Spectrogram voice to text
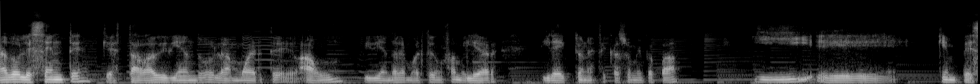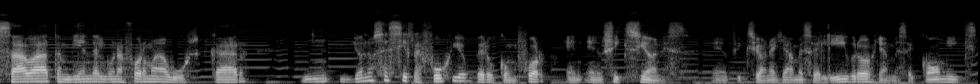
adolescente que estaba viviendo la muerte, aún viviendo la muerte de un familiar directo, en este caso mi papá, y eh, que empezaba también de alguna forma a buscar, yo no sé si refugio, pero confort en ficciones, en ficciones, llámese libros, llámese cómics,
